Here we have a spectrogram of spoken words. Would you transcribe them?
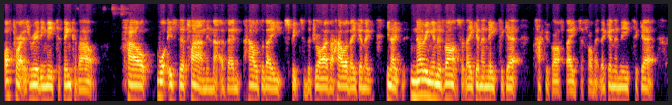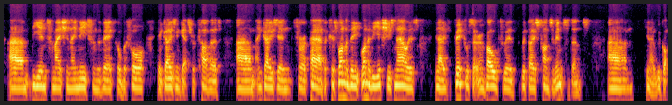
operators really need to think about how what is the plan in that event? How do they speak to the driver? How are they going to you know knowing in advance that they're going to need to get tachograph data from it. They're going to need to get um, the information they need from the vehicle before it goes and gets recovered um, and goes in for repair. Because one of the one of the issues now is you know vehicles that are involved with with those kinds of incidents um, you know we've got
